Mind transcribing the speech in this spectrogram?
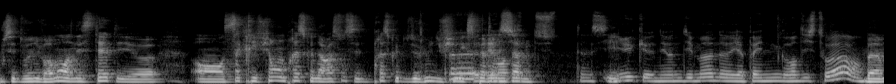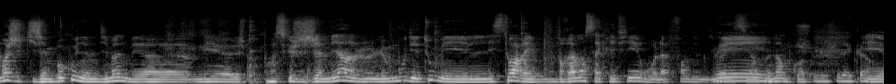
où c'est devenu vraiment un esthète et euh, en sacrifiant presque narration, c'est presque devenu du film Euh, expérimental. t'insi- T'insinues que Neon Demon, il n'y a pas une grande histoire? Bah moi j'ai- j'aime beaucoup Neon Demon mais, mais parce que j'aime bien le, le mood et tout mais l'histoire est vraiment sacrifiée ou la fin de Neon Demon c'est un peu énorme quoi. Je, je suis d'accord. Et,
